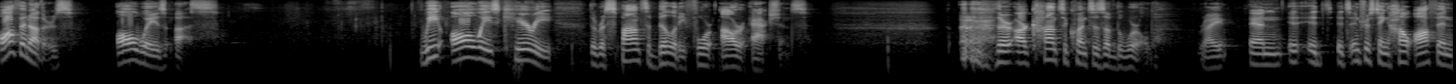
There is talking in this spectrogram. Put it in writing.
Often others, always us. We always carry the responsibility for our actions. there are consequences of the world, right? And it, it, it's interesting how often, you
